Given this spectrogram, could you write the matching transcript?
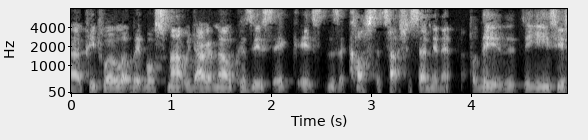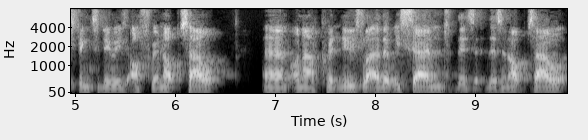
Uh, people are a little bit more smart with direct mail because it's, it, it's, there's a cost attached to sending it. But the, the easiest thing to do is offer an opt out um, on our print newsletter that we send. There's, there's an opt out.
